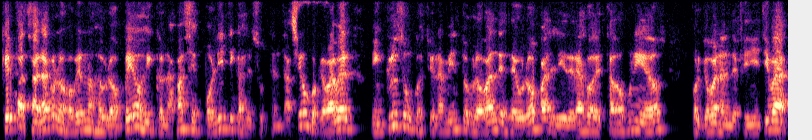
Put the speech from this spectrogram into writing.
¿qué pasará con los gobiernos europeos y con las bases políticas de sustentación? Porque va a haber incluso un cuestionamiento global desde Europa, el liderazgo de Estados Unidos, porque bueno, en definitiva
